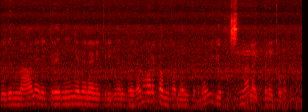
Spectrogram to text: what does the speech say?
போகுதுன்னு நான் நினைக்கிறேன். நீங்கள் என்ன நினைக்கிறீங்கன்றதை மறக்காமல் கமெண்ட் பண்ணுங்கள் வீடியோ பிடிச்சிருந்தா லைக் பண்ணிக்கோங்க.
